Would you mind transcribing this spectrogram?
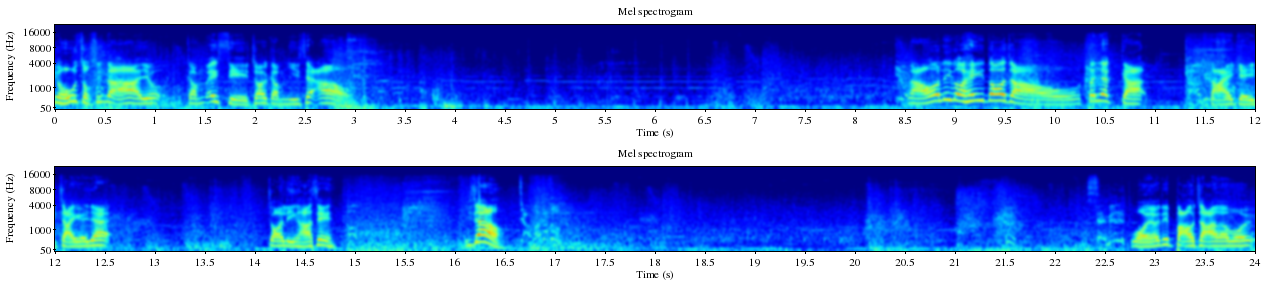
要好熟先得啊！要撳 X 再撳 ZR。嗱，我呢個希多就得一格大技制嘅啫，再練下先。然之後，哇，有啲爆炸嘅會，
